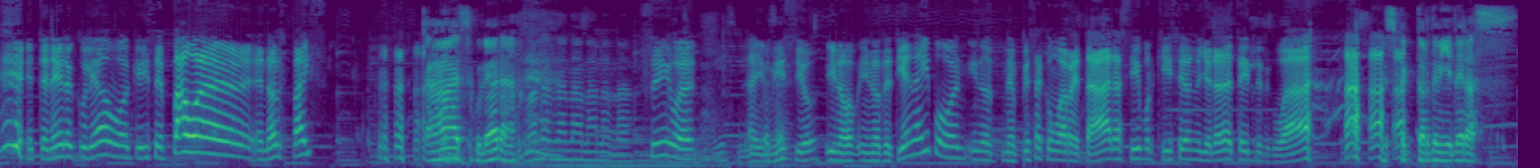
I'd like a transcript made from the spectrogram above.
este negro culiado que dice Power en All Spice. Ah, ese culebra. No, no, no, no, no, no, no. Sí, weón. Ahí inicio. Y nos, y nos detiene ahí, pues, y nos, nos empieza como a retar así porque hicieron llorar a Taylor One. Inspector de billeteras.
